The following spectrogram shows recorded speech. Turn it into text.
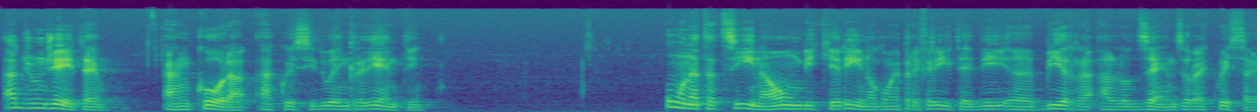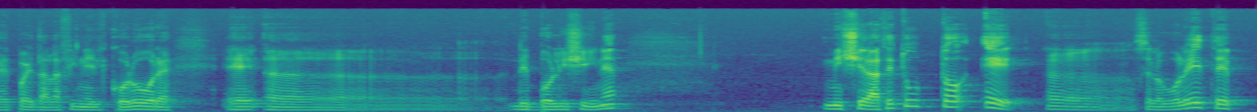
aggiungete ancora a questi due ingredienti una tazzina o un bicchierino come preferite di uh, birra allo zenzero, è questa che poi dà alla fine il colore e uh, le bollicine miscelate tutto e eh, se lo volete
